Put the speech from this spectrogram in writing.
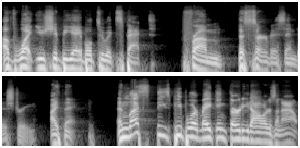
of what you should be able to expect from the service industry. I think, unless these people are making thirty dollars an hour.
